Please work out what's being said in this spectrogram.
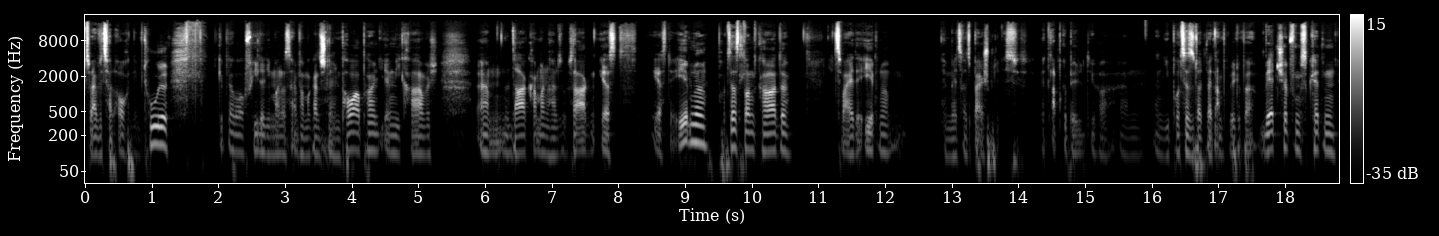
Zweifelsfall auch in dem Tool. Gibt aber auch viele, die machen das einfach mal ganz schnell in PowerPoint irgendwie grafisch. Ähm, da kann man also sagen, erst erste Ebene, Prozesslandkarte, die zweite Ebene, nehmen wir jetzt als Beispiel, ist wird abgebildet über, ähm, die Prozesse dort werden abgebildet über Wertschöpfungsketten.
